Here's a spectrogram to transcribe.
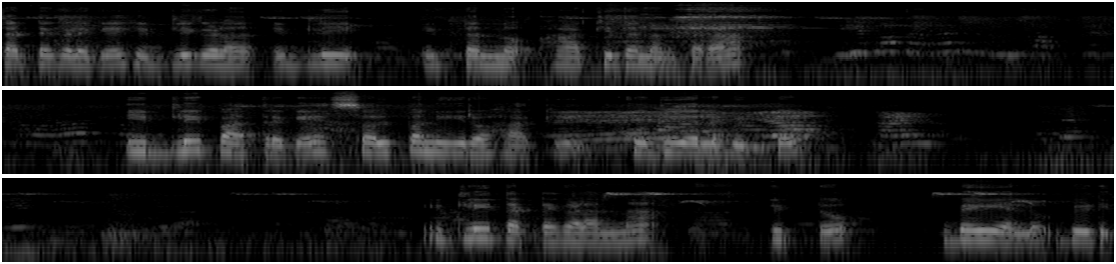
ತಟ್ಟೆಗಳಿಗೆ ಇಡ್ಲಿಗಳ, ಇಡ್ಲಿ ಹಿಟ್ಟನ್ನು ಹಾಕಿದ ನಂತರ ಇಡ್ಲಿ ಪಾತ್ರೆಗೆ ಸ್ವಲ್ಪ ನೀರು ಹಾಕಿ ಕುದಿಯಲು ಬಿಟ್ಟು ಇಡ್ಲಿ ತಟ್ಟೆಗಳನ್ನು ಇಟ್ಟು ಬೇಯಲು ಬಿಡಿ.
